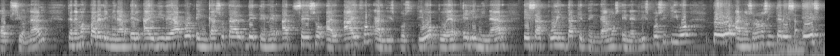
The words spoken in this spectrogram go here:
opcional. Tenemos para eliminar el ID de Apple en caso tal de tener acceso al iPhone, al dispositivo, poder eliminar esa cuenta que tengamos en el dispositivo. Pero a nosotros nos interesa es,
